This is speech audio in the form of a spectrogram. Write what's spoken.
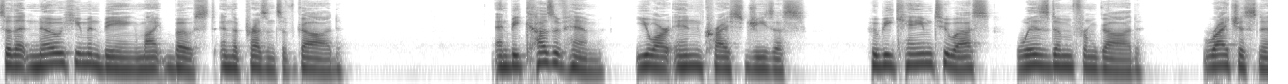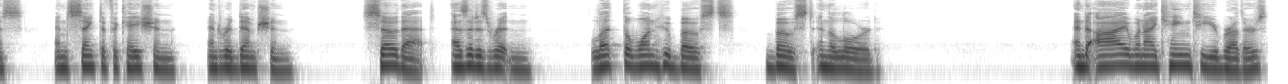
so that no human being might boast in the presence of God. And because of him, you are in Christ Jesus, who became to us wisdom from God, righteousness and sanctification and redemption so that, as it is written, let the one who boasts boast in the Lord. And I, when I came to you, brothers,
